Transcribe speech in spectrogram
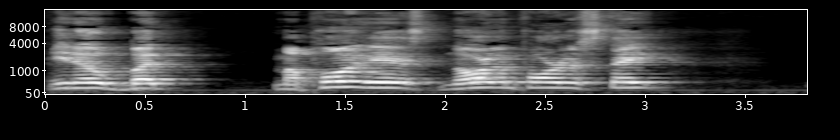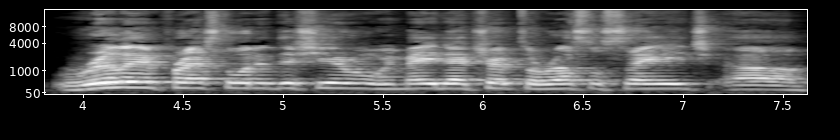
you know, but my point is, northern part of the state, really impressed with it this year when we made that trip to Russell Sage. Uh,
